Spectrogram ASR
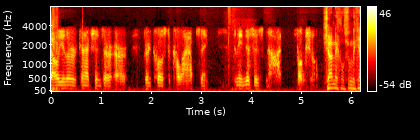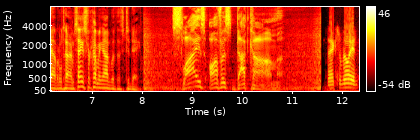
cellular connections are, are very close to collapsing. I mean, this is not functional. John Nichols from the Capital Times. Thanks for coming on with us today. Sly'sOffice.com. Thanks a million.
